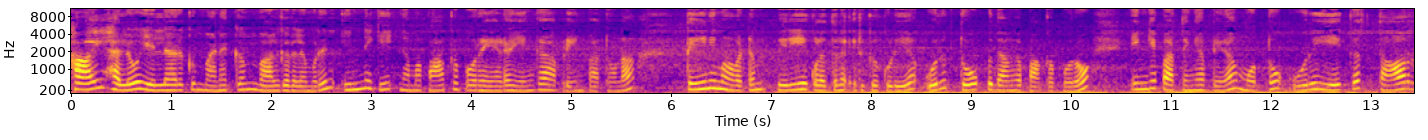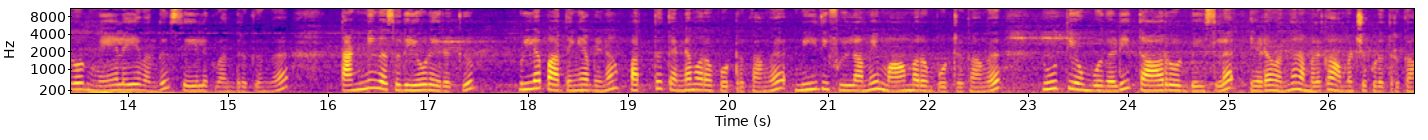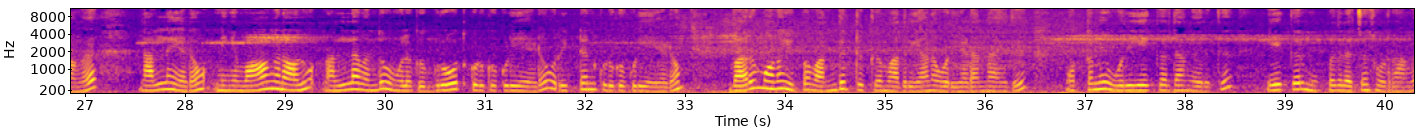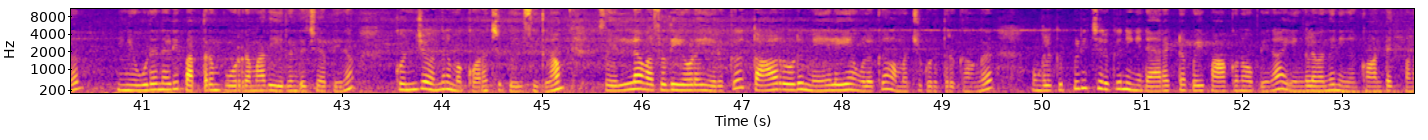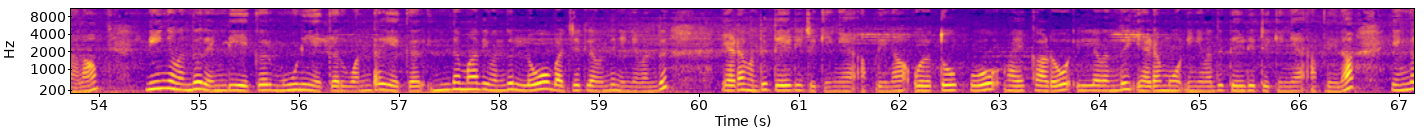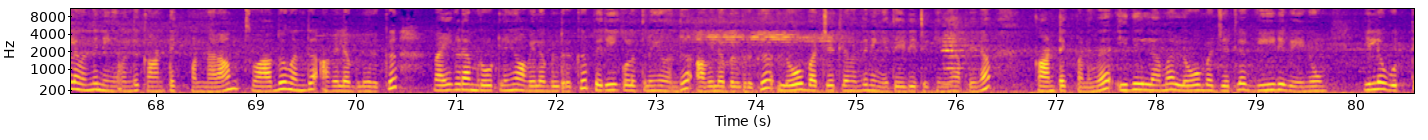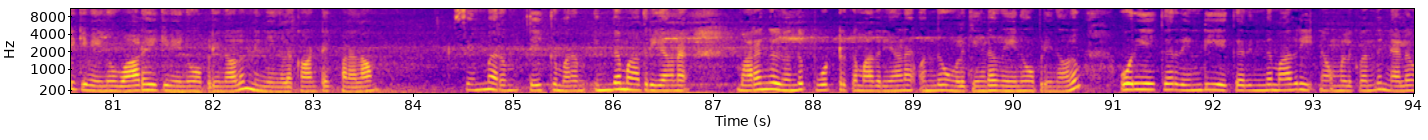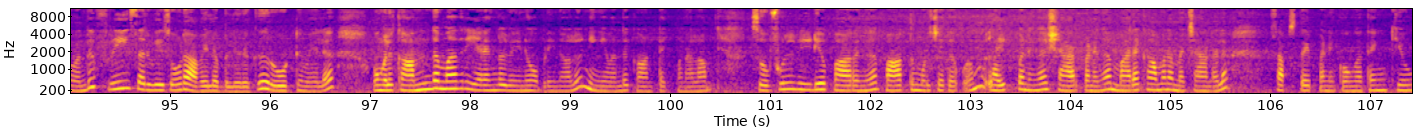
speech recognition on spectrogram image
Hi hello எல்லாருக்கும் வணக்கம். வாழ்க வளமுடன். இன்றைக்கி நம்ம பார்க்க போகிற இடம் எங்கே அப்படின்னு பார்த்தோன்னா தேனி மாவட்டம் பெரிய குளத்தில் இருக்கக்கூடிய ஒரு தோப்பு தாங்க பார்க்க போகிறோம் இங்கே பார்த்தீங்க அப்படின்னா மொத்தம் ஒரு ஏக்கர் தார் ரோட் மேலேயே வந்து சேலுக்கு வந்திருக்குங்க. தண்ணி வசதியோடு இருக்குது உள்ளே பார்த்தீங்க அப்படின்னா பத்து தென்னை மரம் போட்டிருக்காங்க. மீதி ஃபுல்லாமே மாமரம் போட்டிருக்காங்க. நூற்றி ஒம்பது அடி தார் ரோட் பேஸில் இடம் வந்து நம்மளுக்கு அமைச்சு கொடுத்துருக்காங்க. நல்ல இடம். நீங்கள் வாங்கினாலும் நல்லா வந்து உங்களுக்கு க்ரோத் கொடுக்கக்கூடிய இடம் ரிட்டர்ன் கொடுக்கக்கூடிய இடம். வருமானம் இப்போ வந்துட்டுருக்க மாதிரியான ஒரு இடம் தான் இது. மொத்தமே ஒரு ஏக்கர் தாங்க இருக்குது ஏக்கர் முப்பது லட்சம் சொல்கிறாங்க நீங்கள் உடனடி பத்திரம் போடுற மாதிரி இருந்துச்சு அப்படின்னா கொஞ்சம் வந்து நம்ம குறைச்சி பேசிக்கலாம். ஸோ எல்லா வசதியோடையும் இருக்குது தார் ரோடு மேலேயே உங்களுக்கு அமைச்சு கொடுத்துருக்காங்க. உங்களுக்கு பிடிச்சிருக்கு நீங்கள் டைரெக்டாக போய் பார்க்கணும் அப்படின்னா எங்களை வந்து நீங்கள் காண்டாக்ட் பண்ணலாம். நீங்கள் வந்து ரெண்டு ஏக்கர் மூணு ஏக்கர் ஒன்றரை ஏக்கர் இந்த மாதிரி வந்து லோ பட்ஜெட்டில் வந்து நீங்கள் வந்து இடம் வந்து தேடிட்டு இருக்கீங்க அப்படின்னா ஒரு தோப்போ வயக்காடோ இல்லை வந்து இடமோ நீங்கள் வந்து தேடிட்டுருக்கீங்க அப்படின்னா எங்களை வந்து நீங்கள் வந்து காண்டாக்ட் பண்ணலாம். ஸோ அதுவும் வந்து அவைலபிள் இருக்குது வைகடாம் ரோட்லேயும் அவைலபிள் இருக்குது பெரிய குளத்துலேயும் வந்து அவைலபிள் இருக்குது லோ பட்ஜெட்டில் வந்து நீங்கள் தேடிட்டுருக்கீங்க அப்படின்னா காண்டாக்ட் பண்ணுங்கள் இது இல்லாமல் லோ பட்ஜெட்டில் வீடு வேணும் இல்லை ஒத்திக்கு வேணும் வாடகைக்கு வேணும் அப்படின்னாலும் நீங்கள் எங்களை காண்டாக்ட் பண்ணலாம். செம்மரம் தேக்கு மரம் இந்த மாதிரியான மரங்கள் வந்து போட்டிருக்க மாதிரியான வந்து உங்களுக்கு இடம் வேணும் அப்படின்னாலும் ஒரு ஏக்கர் ரெண்டு ஏக்கர் இந்த மாதிரி நம்மளுக்கு வந்து நிலம் வந்து ஃப்ரீ சர்வீஸோடு அவைலபிள் இருக்குது ரோட்டு மேலே. உங்களுக்கு அந்த மாதிரி இடங்கள் வேணும் அப்படின்னாலும் நீங்கள் வந்து காண்டாக்ட் பண்ணலாம். ஸோ ஃபுல் வீடியோ பாருங்கள் பார்த்து முடிச்சதுக்கப்புறம் லைக் பண்ணுங்கள் ஷேர் பண்ணுங்கள் மறக்காமல் நம்ம சேனலை சப்ஸ்கிரைப் பண்ணிக்கோங்க. தேங்க்யூ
